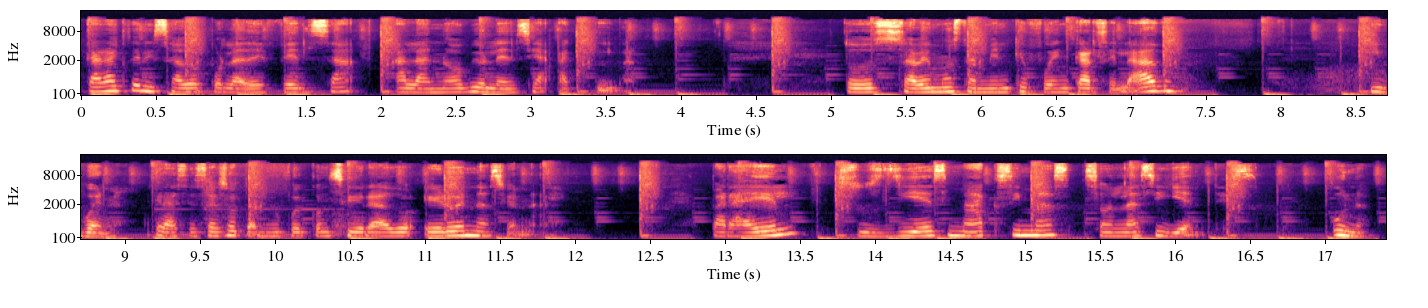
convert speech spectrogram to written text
caracterizado por la defensa a la no violencia activa. Todos sabemos también que fue encarcelado y bueno, gracias a eso también fue considerado héroe nacional. Para él, sus 10 máximas son las siguientes. 1.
